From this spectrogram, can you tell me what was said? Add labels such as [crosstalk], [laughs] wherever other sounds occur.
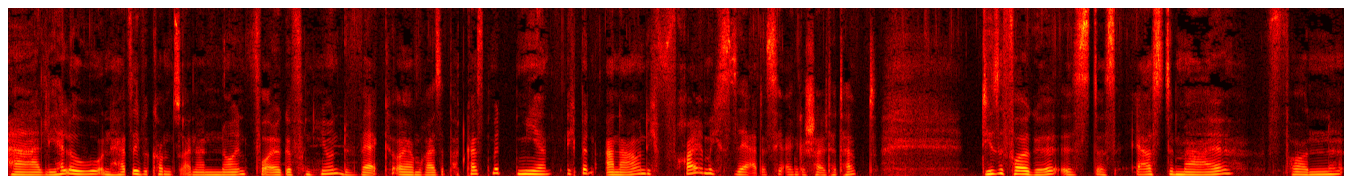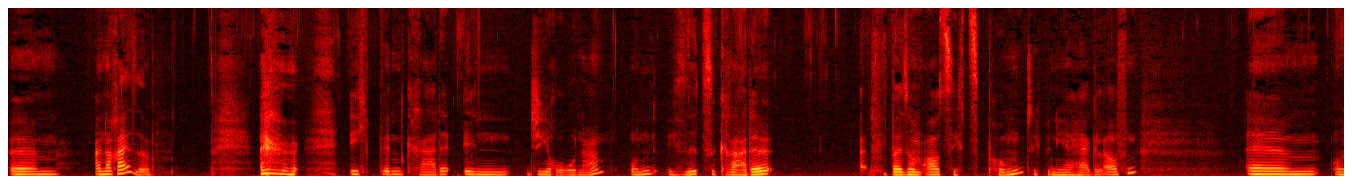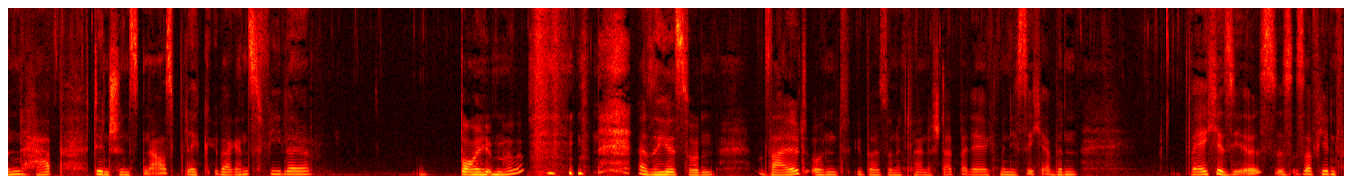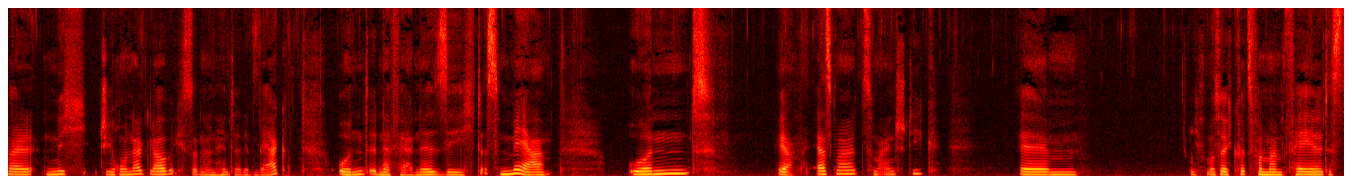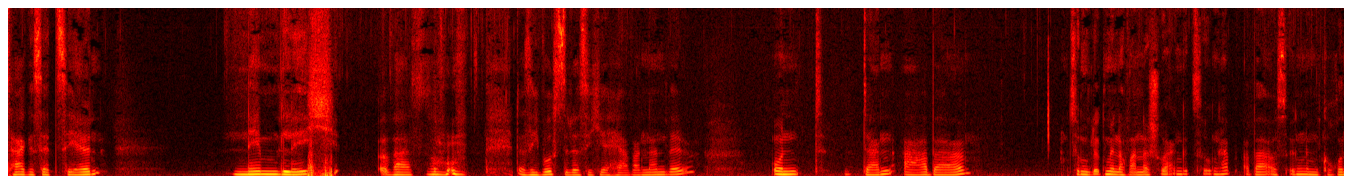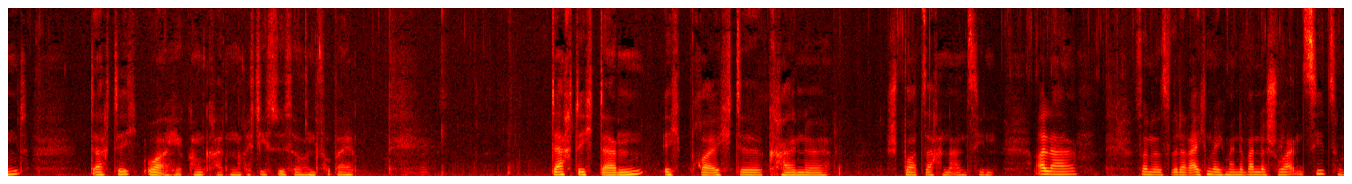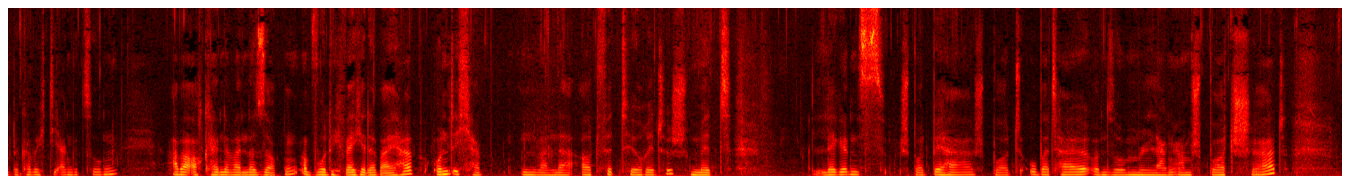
Hallo und herzlich willkommen zu einer neuen Folge von Hier und Weg, eurem Reisepodcast mit mir. Ich bin Anna und ich freue mich sehr, dass ihr eingeschaltet habt. Diese Folge ist das erste Mal von ähm, einer Reise. [laughs] ich bin gerade in Girona und ich sitze gerade bei so einem Aussichtspunkt. Ich bin hierher gelaufen ähm, und habe den schönsten Ausblick über ganz viele Bäume. [laughs] also hier ist so ein Wald und über so eine kleine Stadt, bei der ich mir nicht sicher bin, welche sie ist. Es ist auf jeden Fall nicht Girona, glaube ich, sondern hinter dem Berg. Und in der Ferne sehe ich das Meer. Und ja, erstmal zum Einstieg. Ähm, ich muss euch kurz von meinem Fail des Tages erzählen. Nämlich war es so, [laughs] dass ich wusste, dass ich hierher wandern will und dann aber zum Glück mir noch Wanderschuhe angezogen habe, aber aus irgendeinem Grund dachte ich, oh, hier kommt gerade ein richtig süßer Hund vorbei. Dachte ich dann, ich bräuchte keine Sportsachen anziehen. Hola. Sondern es würde reichen, wenn ich meine Wanderschuhe anziehe. Zum Glück habe ich die angezogen. Aber auch keine Wandersocken, obwohl ich welche dabei habe. Und ich habe ein Wanderoutfit theoretisch mit Leggings, Sport-BH, Sport-Oberteil und so einem Langarm-Sport-Shirt.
